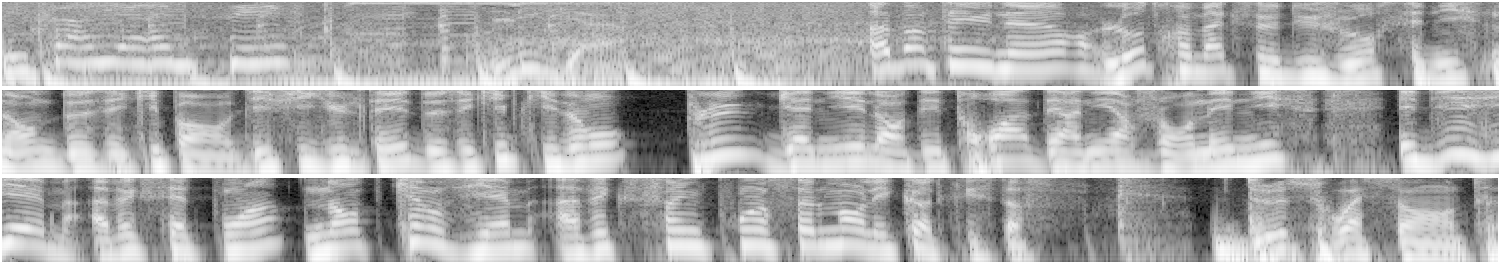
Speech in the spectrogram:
Les paris RMC, Ligue À 21h, l'autre match du jour, c'est Nice-Nantes, deux équipes en difficulté, deux équipes qui n'ont plus gagné lors des trois dernières journées. Nice est dixième avec 7 points, Nantes 15e avec 5 points seulement. Les codes, Christophe. 2,60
